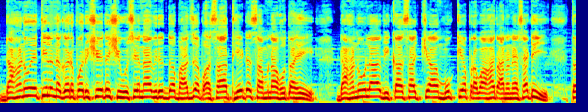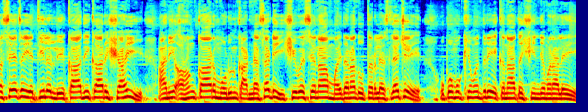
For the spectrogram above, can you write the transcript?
डहाणू येथील नगरपरिषद शिवसेना विरुद्ध भाजप असा थेट सामना होत आहे. डहाणूला विकासाच्या मुख्य प्रवाहात आणण्यासाठी तसेच येथील लेखाधिकारशाही आणि अहंकार मोडून काढण्यासाठी शिवसेना मैदानात उतरले असल्याचे उपमुख्यमंत्री एकनाथ शिंदे म्हणाले.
